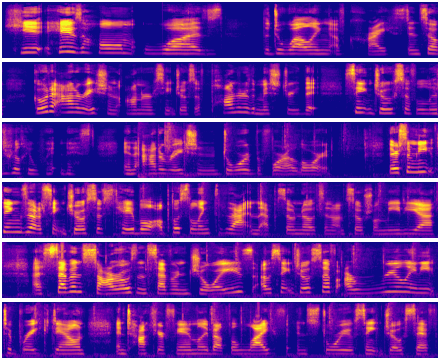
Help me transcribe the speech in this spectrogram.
He, his home was the dwelling of Christ. And so go to adoration, honor St. Joseph, ponder the mystery that St. Joseph literally witnessed in adoration, adored before our Lord. There's some neat things about St. Joseph's table. I'll post a link to that in the episode notes and on social media. Uh, seven sorrows and seven joys of St. Joseph are really neat to break down and talk to your family about the life and story of St. Joseph.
